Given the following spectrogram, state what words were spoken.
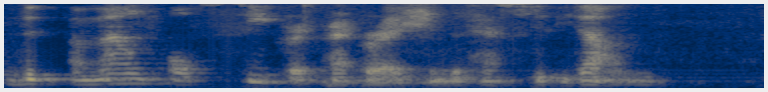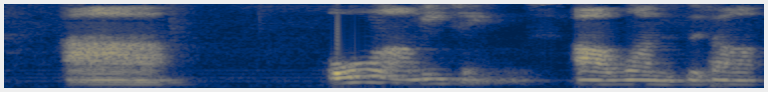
the amount of secret preparation that has to be done. Uh, all our meetings are ones that are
